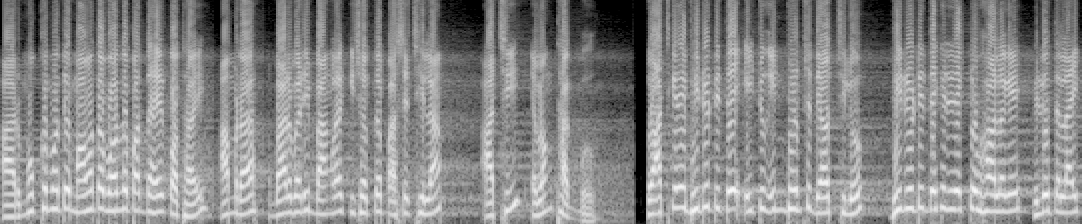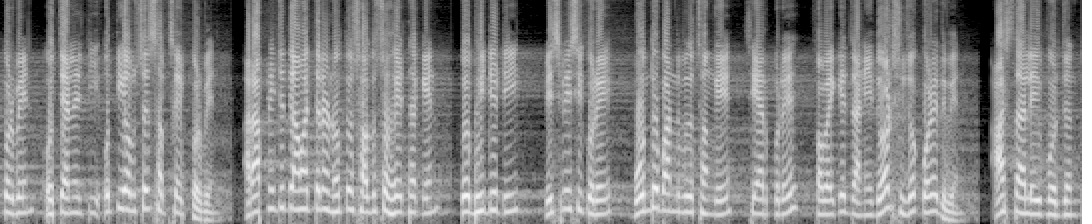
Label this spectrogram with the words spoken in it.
আর মুখ্যমন্ত্রী মমতা বন্দ্যোপাধ্যায়ের কথায় আমরা বারবারই বাংলার কৃষকদের পাশে ছিলাম। আছি এবং থাকব। তো আজকের এই ভিডিওটিতে এইটুকু ইনফরমেশন দেওয়া ছিল। ভিডিওটি দেখে যদি একটু ভালো লাগে, ভিডিওতে লাইক করবেন ও চ্যানেলটি অতি অবশ্যই সাবস্ক্রাইব করবেন। আর আপনি যদি আমার চ্যানেল নতুন সদস্য হয়ে থাকেন, তো ভিডিওটি বেশি বেশি করে বন্ধু বান্ধবদের সঙ্গে শেয়ার করে সবাইকে জানিয়ে দেওয়ার সুযোগ করে দেবেন। আজ তাহলে এই পর্যন্ত।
